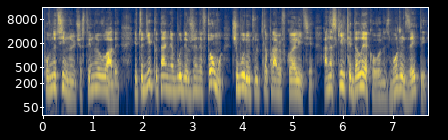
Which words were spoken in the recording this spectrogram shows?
повноцінною частиною влади. І тоді питання буде вже не в тому, чи будуть ультраправі в коаліції, а наскільки далеко вони зможуть зайти.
